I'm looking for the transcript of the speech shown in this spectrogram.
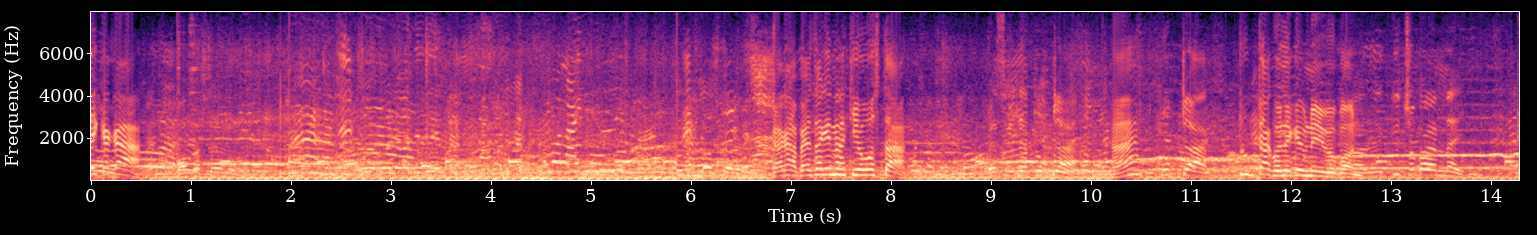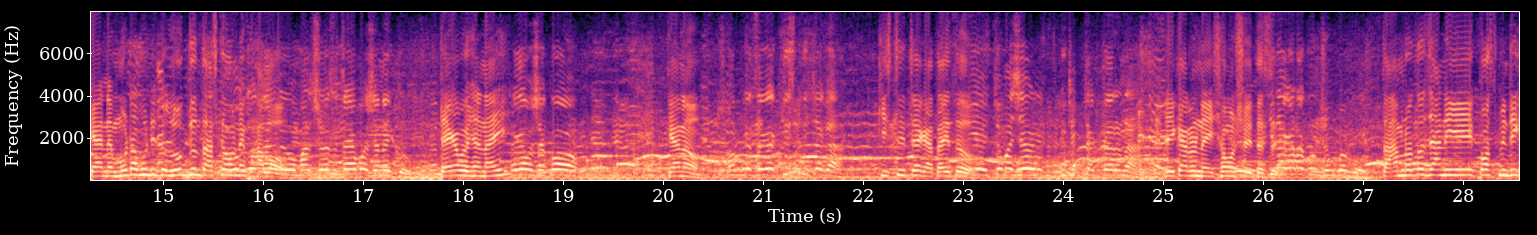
এই কাকা। পঞ্চাশ টাকা কাকা বেচা কেনার কি অবস্থা? না টুকটাক। হ্যাঁ? টুকটাক। টুকটাক হইলে কেমনি হইব কোন? কিছু করার নাই। কেন মোটামুটি তো লোকজন তো আজকে অনেক ভালো। মানুষের কাছে টাকা পয়সা নাই তো। টাকা পয়সা নাই? টাকা পয়সা কম। কেন? সব কাছে কিস্তি টাকা। কিস্তির টাকা তাই তো? এই ঠিকঠাক করে না। এই কারণে সমস্যা হইতেছে। তা আমরা তো জানি কসমেটিক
